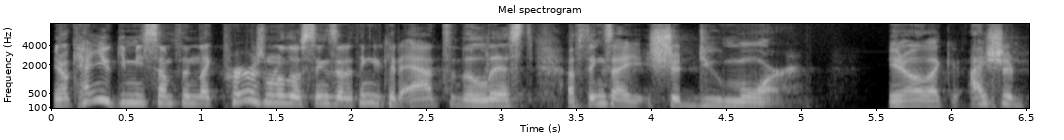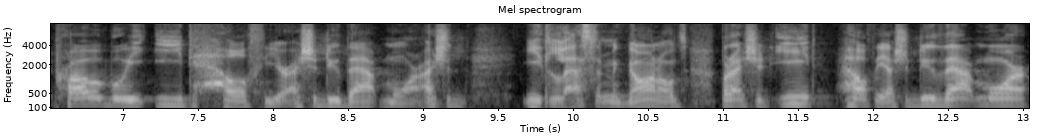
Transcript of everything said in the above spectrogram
You know, can't you give me something like prayer is one of those things that I think I could add to the list of things I should do more. You know, like I should probably eat healthier. I should do that more. I should eat less at McDonald's, but I should eat healthy. I should do that more.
